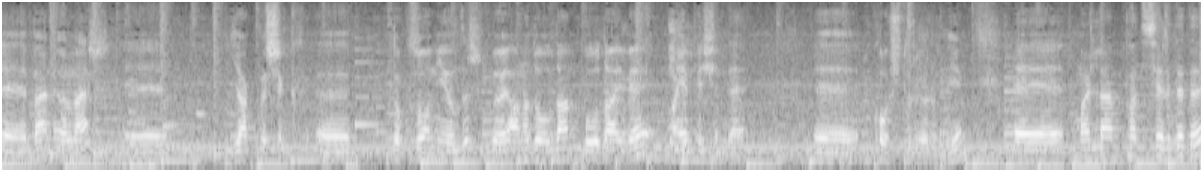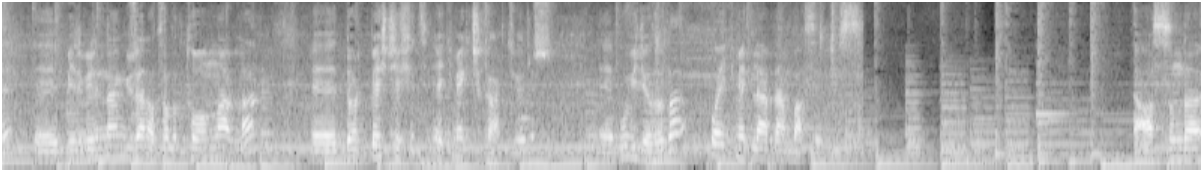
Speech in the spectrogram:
Ee, ben Ömer. Ee, yaklaşık e, 9-10 yıldır böyle Anadolu'dan buğday ve maya peşinde e, koşturuyorum diyeyim. E, Marilen Patisserie'de de e, birbirinden güzel atalık tohumlarla e, 4-5 çeşit ekmek çıkartıyoruz. E, bu videoda da o ekmeklerden bahsedeceğiz. Aslında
